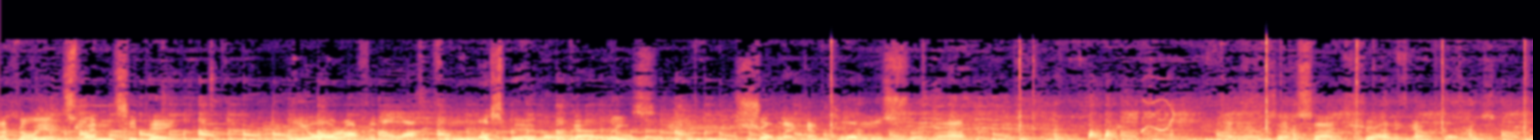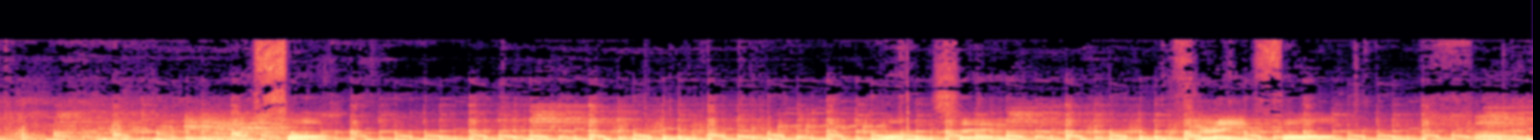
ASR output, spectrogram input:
I can only get 20p you're having a laugh. I must be able to get at least, surely get plums from there. Yeah, I was going to say, surely get plums. Uh, four. One, two, three, four, five.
